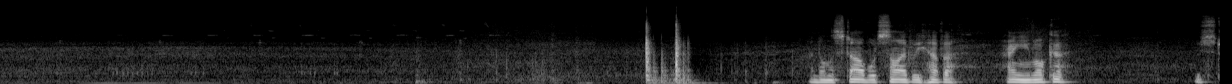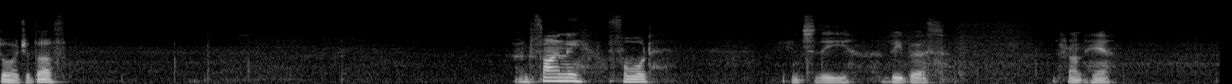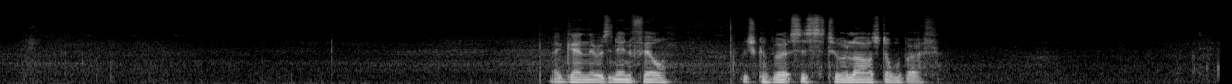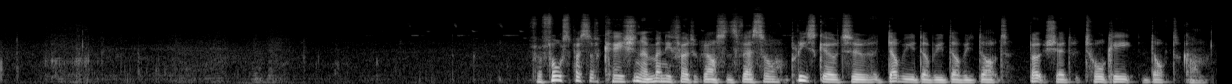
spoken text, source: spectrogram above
And on the starboard side we have a hanging locker with storage above. And finally forward into the V-berth front here. Again there is an infill which converts this to a large double berth. For full specification and many photographs of this vessel, please go to www.boatshedtorquay.com.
